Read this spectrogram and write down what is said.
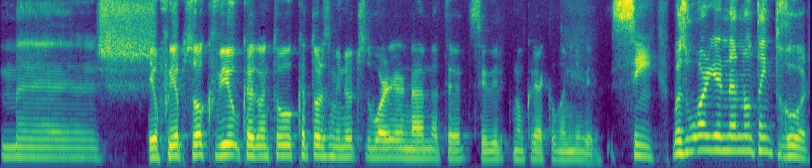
mas Eu fui a pessoa que viu, que aguentou 14 minutos do Warrior Nun até decidir que não queria aquilo na minha vida. sim, mas o Warrior Nun não tem terror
